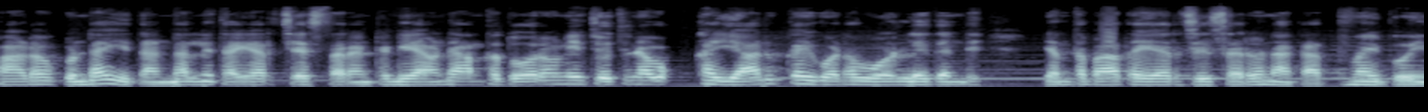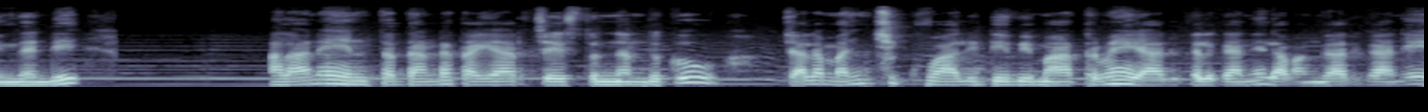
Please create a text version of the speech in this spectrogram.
పాడవకుండా ఈ దండల్ని తయారు చేస్తారంటండి. ఏమంటే అంత దూరం నుంచి వచ్చిన ఒక్క యాలుక్కాయ కూడా ఓడలేదండి ఎంత బాగా తయారు చేశారో నాకు అర్థమైపోయిందండి. అలానే ఇంత దండ తయారు చేస్తున్నందుకు చాలా మంచి క్వాలిటీవి మాత్రమే యాలకులు కానీ లవంగాలు కానీ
